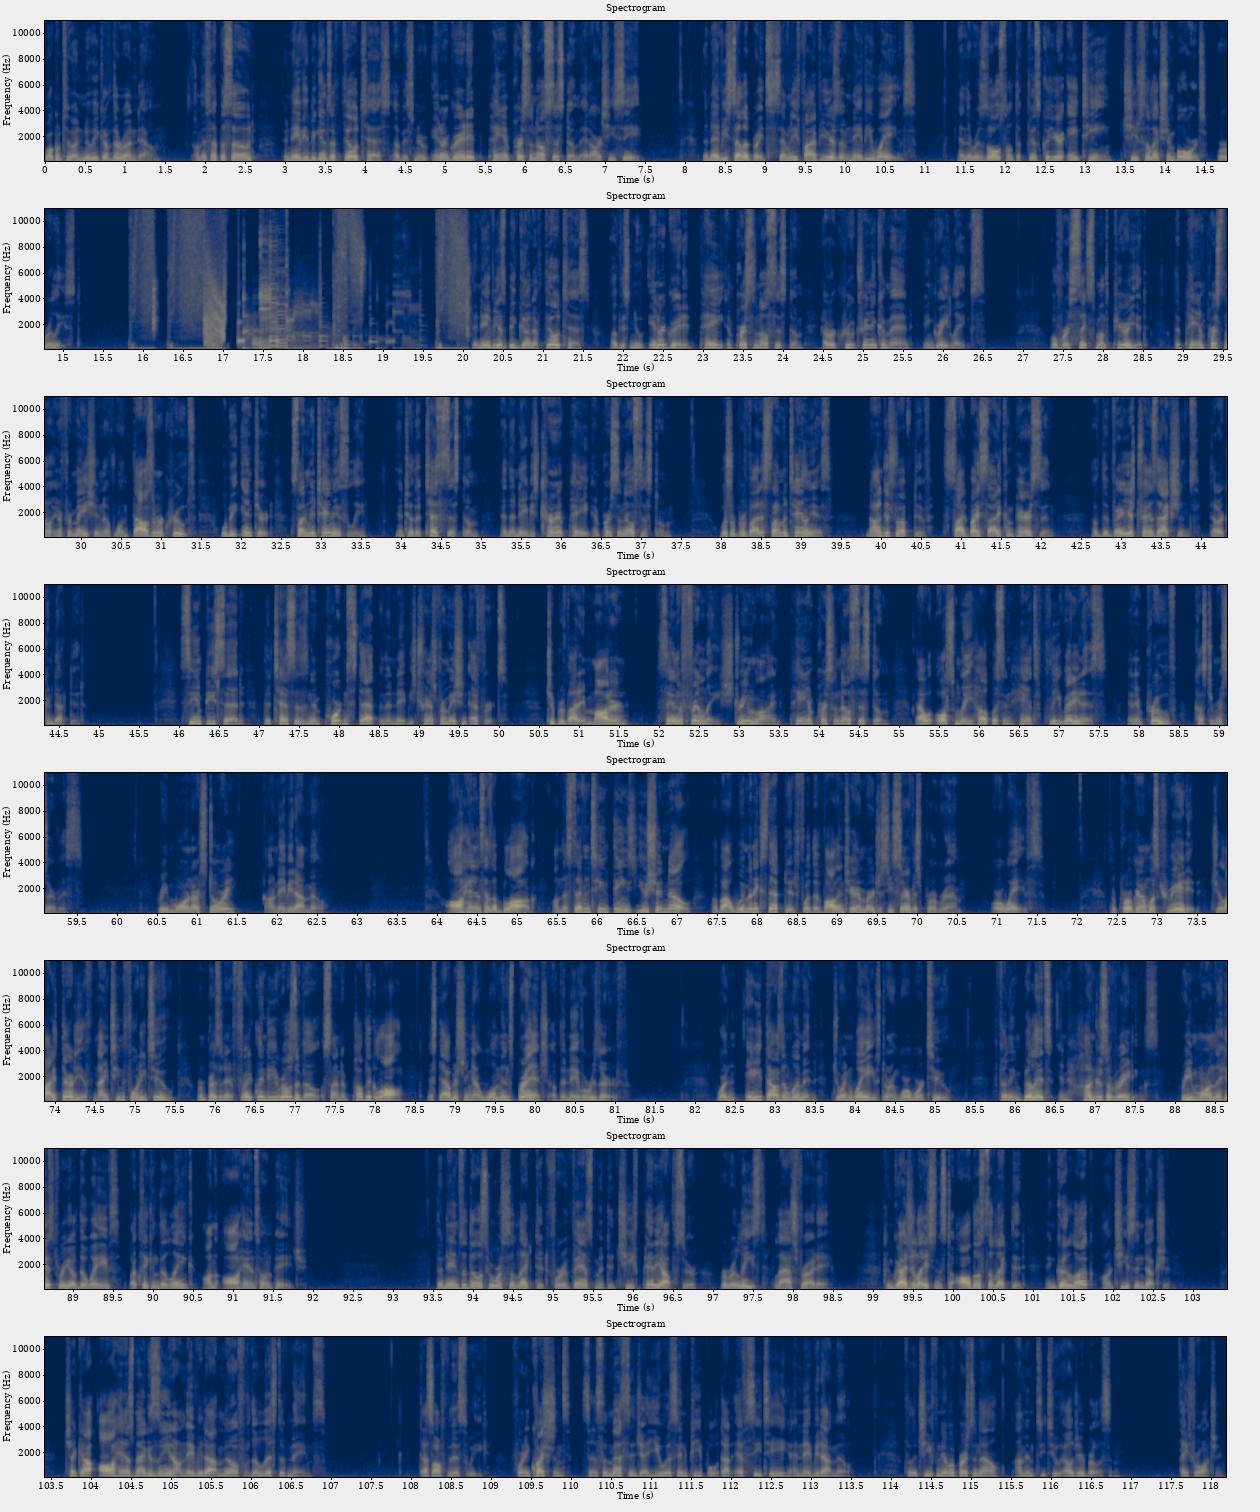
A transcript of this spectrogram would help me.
Welcome to a new week of the Rundown. On this episode, the Navy begins a field test of its new Integrated Pay and Personnel System at RTC. The Navy celebrates 75 years of Navy Waves, and the results of the fiscal year 18 Chief Selection Boards were released. The Navy has begun a field test of its new Integrated Pay and Personnel System at Recruit Training Command in Great Lakes. Over a six-month period, the pay and personnel information of 1,000 recruits will be entered simultaneously into the test system and the Navy's current pay and personnel system, which will provide a simultaneous, non-disruptive, side-by-side comparison of the various transactions that are conducted. CNP said the test is an important step in the Navy's transformation efforts to provide a modern, sailor-friendly, streamlined pay and personnel system that will ultimately help us enhance fleet readiness and improve customer service. Read more on our story on Navy.mil. All Hands has a blog on the 17 things you should know about women accepted for the Volunteer Emergency Service Program, or WAVES. The program was created July 30, 1942, when President Franklin D. Roosevelt signed a public law establishing a women's branch of the Naval Reserve. More than 80,000 women joined WAVES during World War II, filling billets in hundreds of ratings. Read more on the history of the waves by clicking the link on the All Hands homepage. The names of those who were selected for advancement to Chief Petty Officer were released last Friday. Congratulations to all those selected and good luck on Chief's induction. Check out All Hands Magazine on Navy.mil for the list of names. That's all for this week. For any questions, send us a message at usnpeople.fct Navy.mil. For the Chief Naval Personnel, I'm MC2 LJ Burleson. Thanks for watching.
